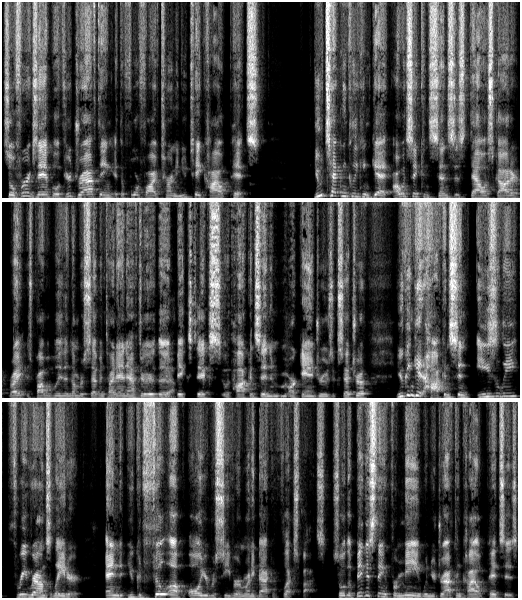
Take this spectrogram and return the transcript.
So, for example, if you're drafting at the four five turn and you take Kyle Pitts, you technically can get, I would say, consensus Dallas Goedert, right, is probably the number seven tight end after the yeah. big six with Hockenson and Mark Andrews, etc. You can get Hockenson easily three rounds later, and you could fill up all your receiver and running back and flex spots. So the biggest thing for me when you're drafting Kyle Pitts is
